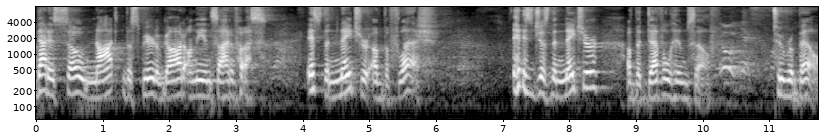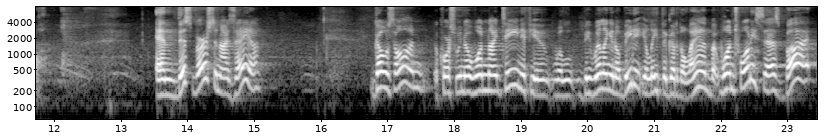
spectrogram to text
That is so not the Spirit of God on the inside of us. It's the nature of the flesh. It is just the nature of the devil himself to rebel. And this verse in Isaiah goes on, of course, we know 119, if you will be willing and obedient, you'll eat the good of the land. But 120 says, but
